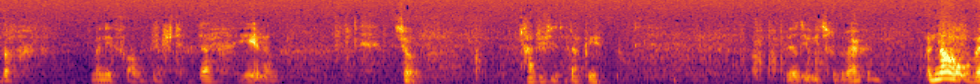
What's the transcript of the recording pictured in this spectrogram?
Dag, meneer Vrouwenknecht. Dag, heren. Zo, gaat u zitten. Dank u. Wilt u iets gebruiken? Nou, we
